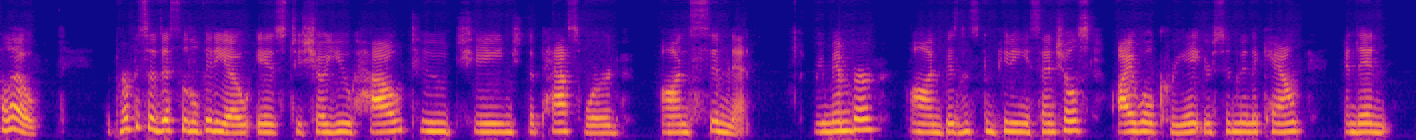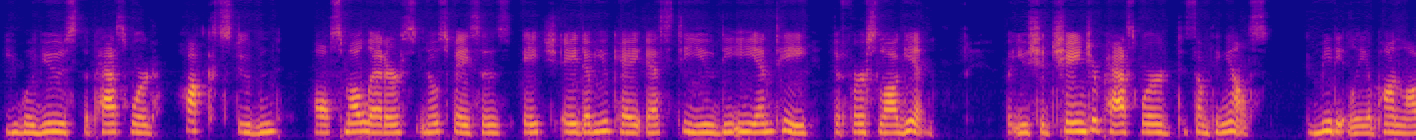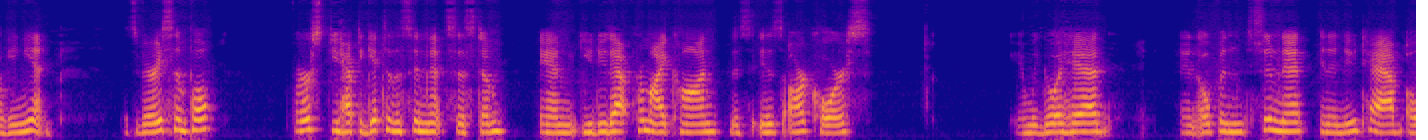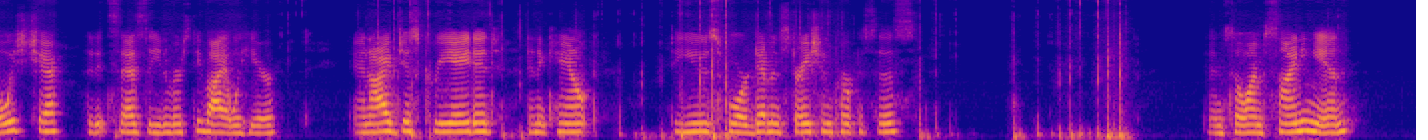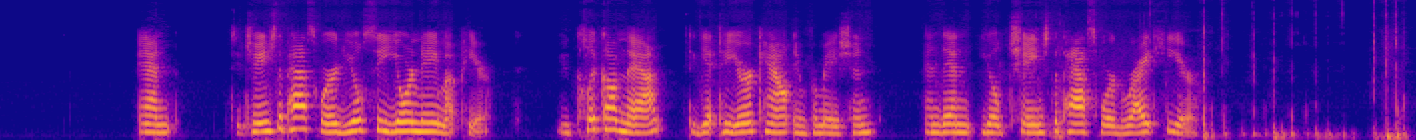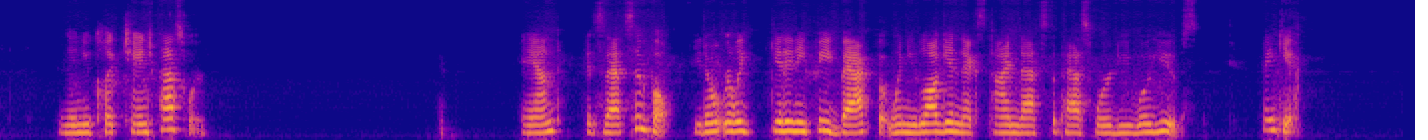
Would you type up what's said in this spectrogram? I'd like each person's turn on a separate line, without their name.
Hello. The purpose of this little video is to show you how to change the password on SimNet. Remember on Business Computing Essentials, I will create your SimNet account and then you will use the password Hawk Student, all small letters, no spaces, H-A-W-K-S-T-U-D-E-N-T to first log in. But you should change your password to something else immediately upon logging in. It's very simple. First, you have to get to the SimNet system, and you do that from Icon. This is our course. And we go ahead and open SimNet in a new tab. Always check that it says the University of Iowa here. And I've just created an account to use for demonstration purposes. And so I'm signing in. And to change the password, you'll see your name up here. You click on that to get to your account information, and then you'll change the password right here. And then you click Change Password. And it's that simple. You don't really get any feedback, but when you log in next time, that's the password you will use. Thank you.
